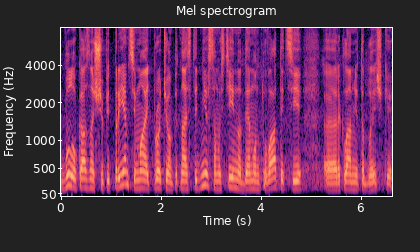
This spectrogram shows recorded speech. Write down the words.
було вказано, що підприємці мають протягом 15 днів самостійно демонтувати ці е, рекламні таблички.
